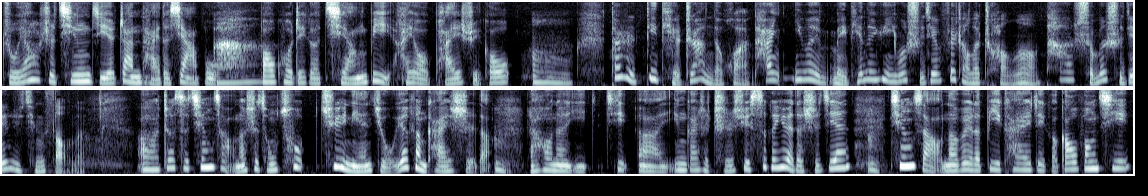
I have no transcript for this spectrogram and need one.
主要是清洁站台的下部，啊，包括这个墙壁还有排水沟。嗯，但是地铁站的话，它因为每天的运营时间非常的长啊，它什么时间去清扫呢？啊、这次清扫呢是从去去年九月份开始的，嗯然后呢，以及啊、应该是持续四个月的时间。嗯清扫呢，为了避开这个高峰期，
